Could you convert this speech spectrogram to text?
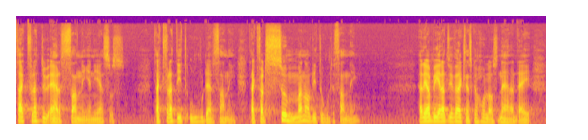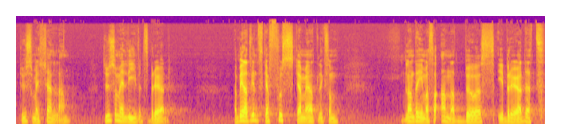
Tack för att du är sanningen Jesus. Tack för att ditt ord är sanning. Tack för att summan av ditt ord är sanning. Herre, jag ber att vi verkligen ska hålla oss nära dig. Du som är källan. Du som är livets bröd. Jag ber att vi inte ska fuska med att liksom blanda i massa annat bös i brödet.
